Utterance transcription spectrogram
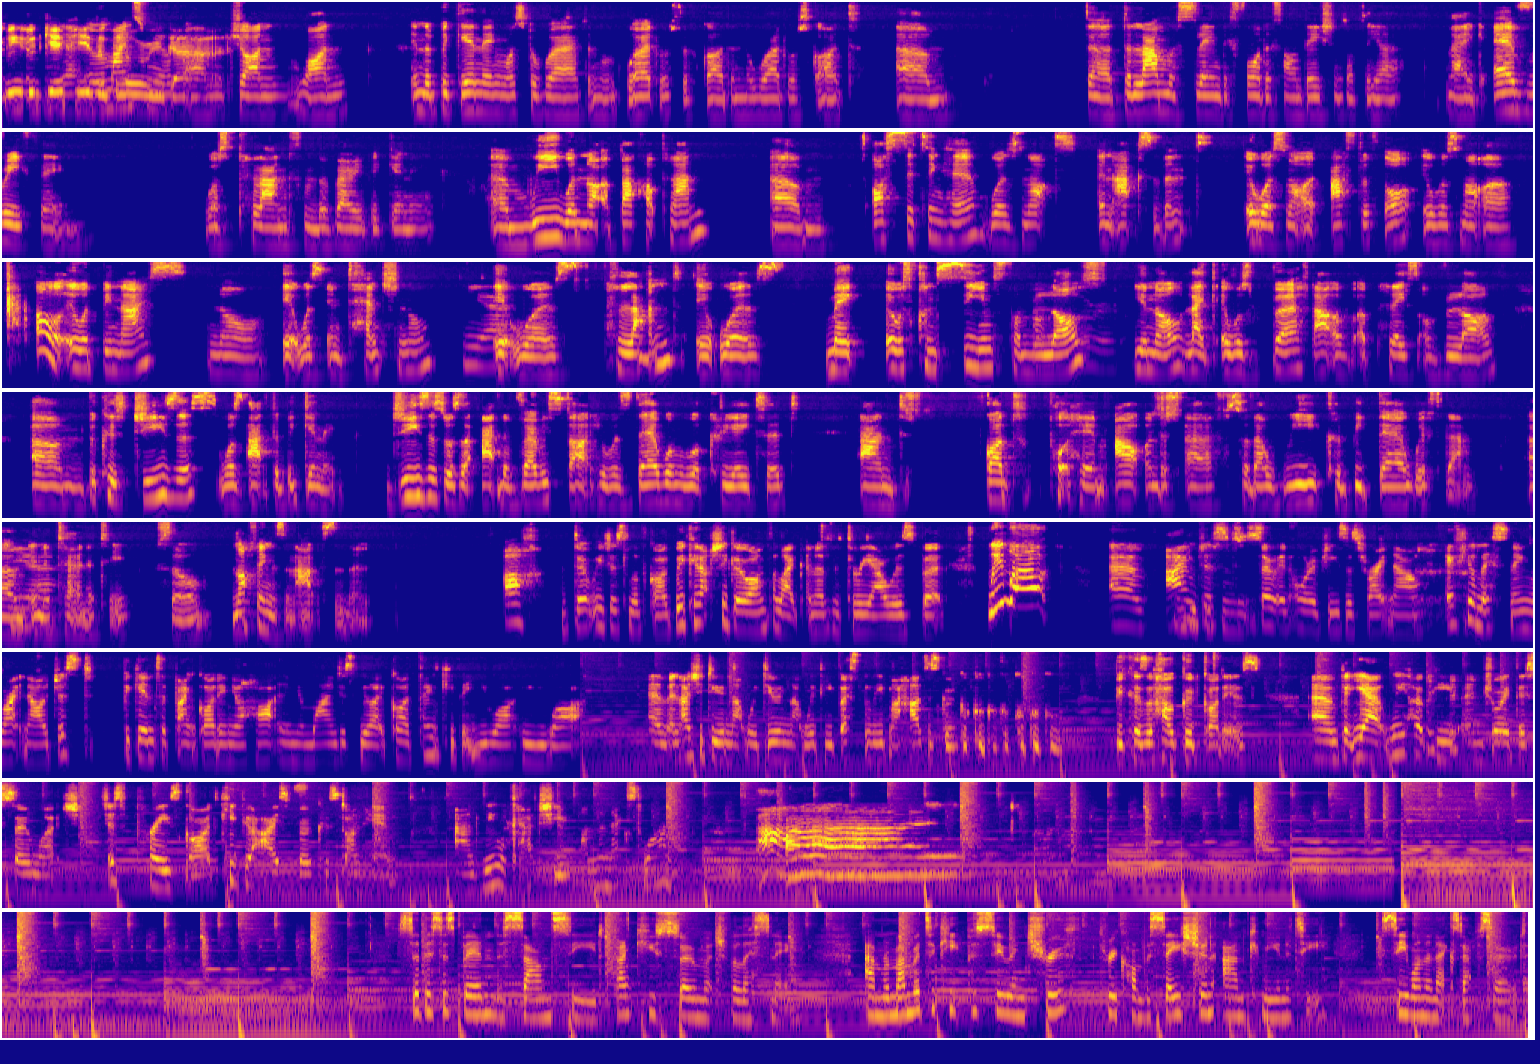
We would give yeah, you the glory, of, God. Um, John 1. In the beginning was the Word, and the Word was with God, and the Word was God. Um, the, the Lamb was slain before the foundations of the earth. Like everything was planned from the very beginning um, we were not a backup plan. Um, us sitting here was not an accident. It was not an afterthought. It was not a, oh, it would be nice. No, it was intentional. Yeah. It was planned. It was make, it was conceived from oh, love, sorry. you know, like it was birthed out of a place of love. Um, because Jesus was at the beginning. Jesus was at the very start. He was there when we were created and God put him out on this earth so that we could be there with them um, yeah. in eternity. So nothing is an accident. Ah, oh, don't we just love God? We could actually go on for like another three hours, but we won't. Um, I'm just so in awe of Jesus right now. If you're listening right now, just begin to thank God in your heart and in your mind. Just be like, God, thank you that you are who you are. Um, and as you're doing that, we're doing that with you. Best believe my heart is going go, go, go, go, go, go, because of how good God is. Um, but yeah, we hope you enjoyed this so much. Just praise God, keep your eyes focused on Him, and we will catch you on the next one. Bye. Bye. So, this has been The Sound Seed. Thank you so much for listening. And remember to keep pursuing truth through conversation and community. See you on the next episode.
